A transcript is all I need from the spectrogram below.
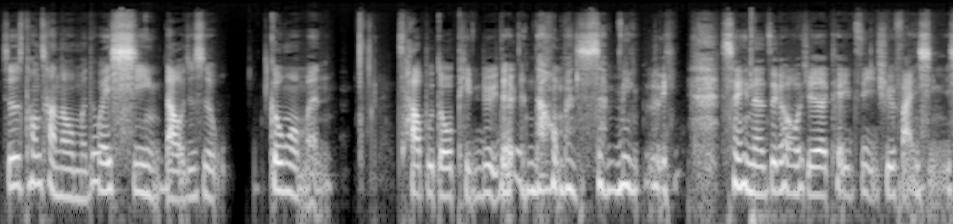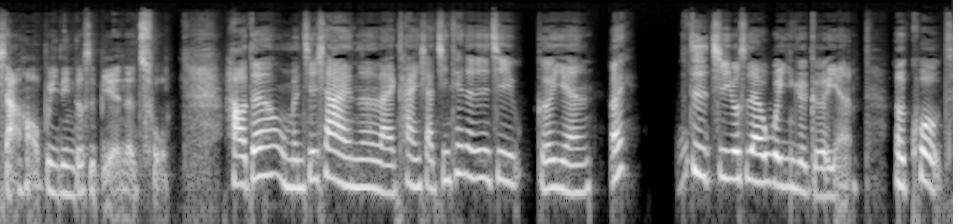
就是通常呢，我们都会吸引到就是跟我们差不多频率的人到我们生命里。所以呢，这个我觉得可以自己去反省一下哈，不一定都是别人的错。好的，我们接下来呢来看一下今天的日记格言。哎，日记又是在问一个格言，a quote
